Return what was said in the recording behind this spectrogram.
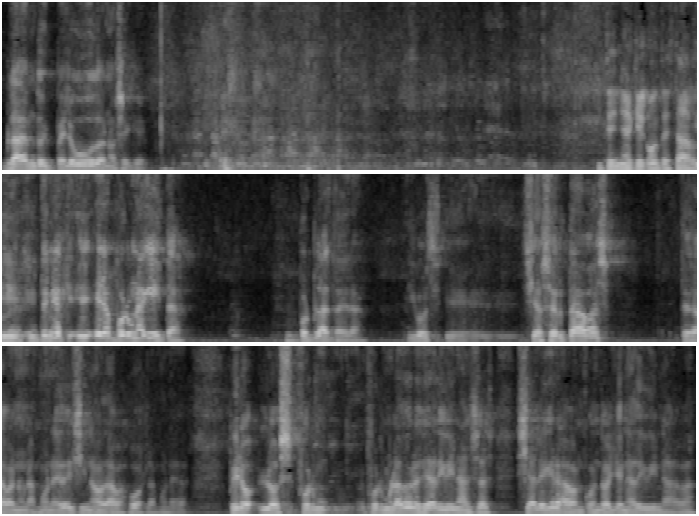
blando y peludo, no sé qué. Y tenía que contestarle. Y, y tenías que, eh, era por una guita, por plata era. Y vos, eh, si acertabas, te daban unas monedas y si no, dabas vos las monedas. Pero los form- formuladores de adivinanzas se alegraban cuando alguien adivinaba,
